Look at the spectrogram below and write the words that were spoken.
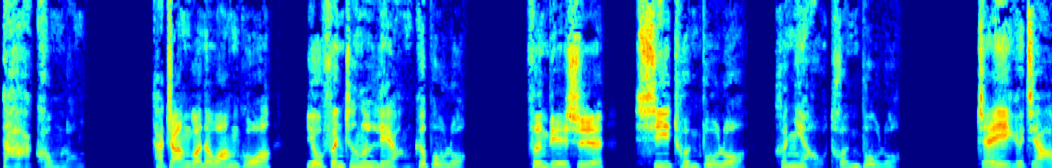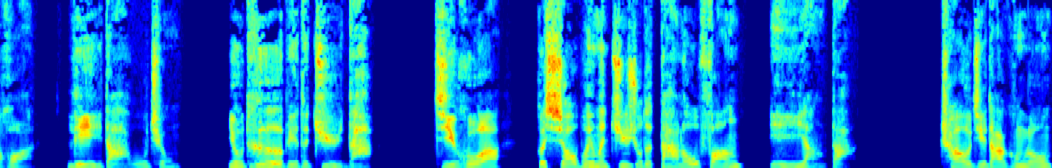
大恐龙，他掌管的王国又分成了两个部落，分别是蜥豚部落和鸟豚部落。这个家伙力大无穷，又特别的巨大，几乎啊和小朋友们居住的大楼房一样大。超级大恐龙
